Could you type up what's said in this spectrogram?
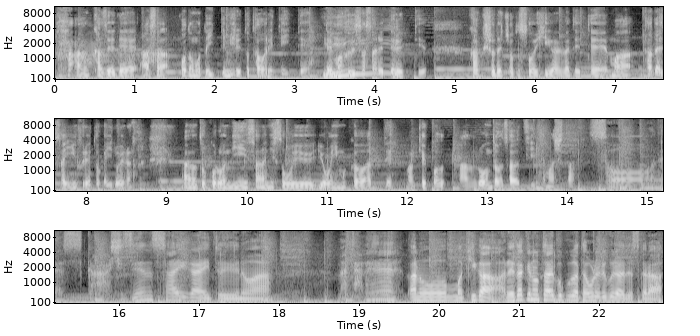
はあ。の風で朝子供と行ってみると倒れていてで、まあ、えー封鎖されてるっていう各所でちょっとそういう被害が出て、まあ、ただでさえインフレとかいろいろな あのところにさらにそういう要因も加わって、まあ、結構あのロンドンざわついてました。そうですか。自然災害というのはまたねあの、まあ、木があれだけの大木が倒れるぐらいですから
